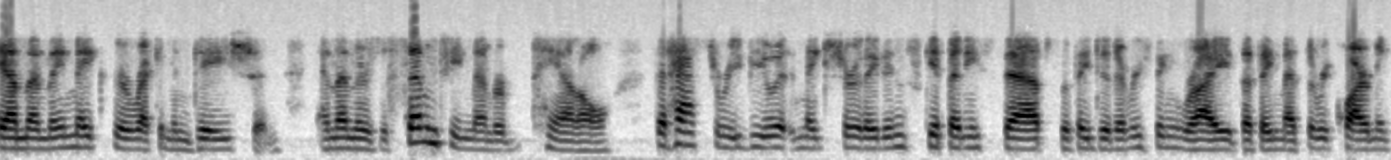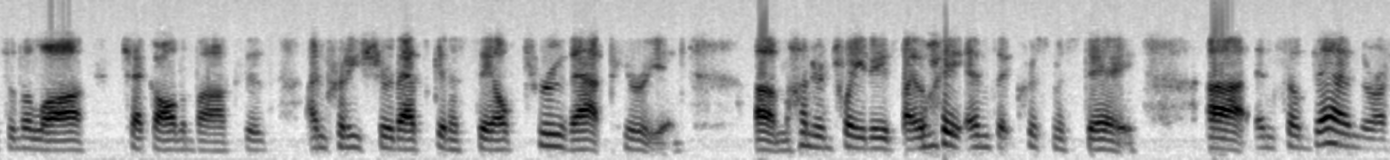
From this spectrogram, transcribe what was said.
and then they make their recommendation. And then there's a 17 member panel that has to review it and make sure they didn't skip any steps, that they did everything right, that they met the requirements of the law, check all the boxes I'm pretty sure that's going to sail through that period. Um, 120 days, by the way, ends at Christmas Day. Uh, and so then there are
